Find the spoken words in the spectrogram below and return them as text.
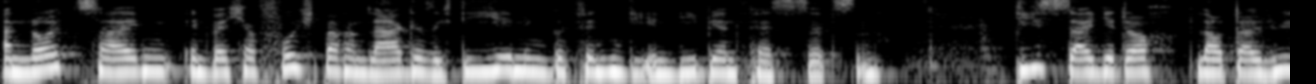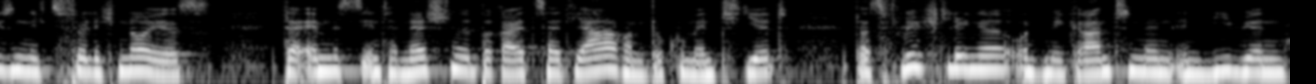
erneut zeigen, in welcher furchtbaren Lage sich diejenigen befinden, die in Libyen festsitzen. Dies sei jedoch laut Dalhüsen nichts völlig Neues, da Amnesty International bereits seit Jahren dokumentiert, dass Flüchtlinge und Migrantinnen in Libyen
